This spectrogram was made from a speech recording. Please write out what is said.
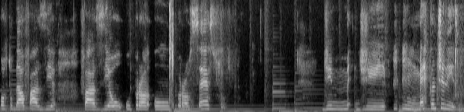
Portugal fazia fazia o, o, pro, o processo de, de mercantilismo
